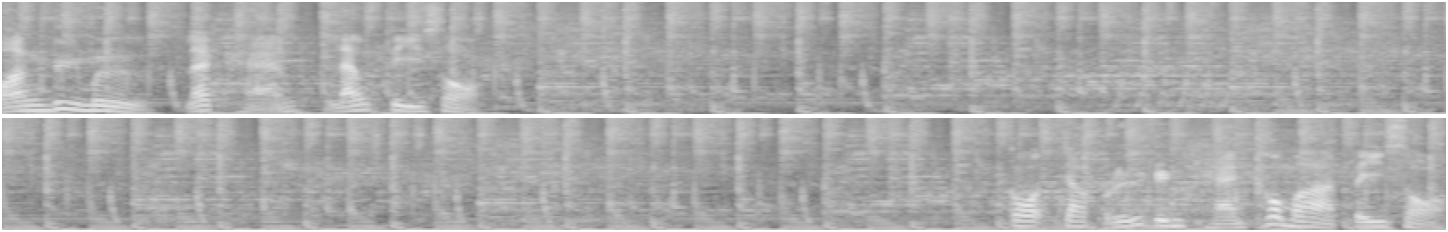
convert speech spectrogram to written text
บังด้วยมือและแขนแล้วตีศอกกาะจับหรือดึงแขนเข้ามาตีศอก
